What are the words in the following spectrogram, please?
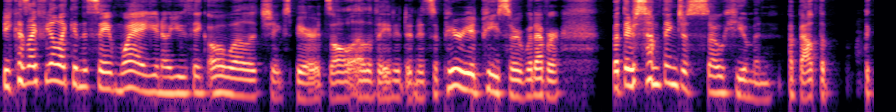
because i feel like in the same way you know you think oh well it's shakespeare it's all elevated and it's a period piece or whatever but there's something just so human about the the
